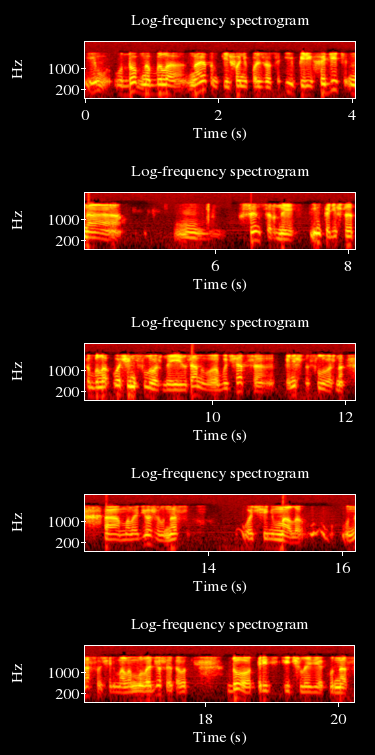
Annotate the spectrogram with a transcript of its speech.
им удобно было на этом телефоне пользоваться и переходить на сенсорные. Им, конечно, это было очень сложно, и заново обучаться, конечно, сложно. А молодежи у нас очень мало. У нас очень мало молодежи, это вот до 30 человек у нас –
